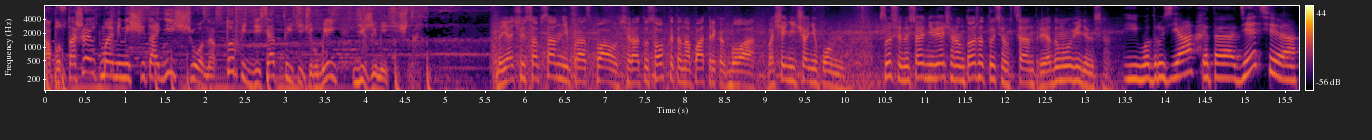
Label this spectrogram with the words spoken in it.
опустошают мамины счета еще на 150 тысяч рублей ежемесячно. Да я чуть Сапсан не проспал. Вчера тусовка-то на Патриках была. Вообще ничего не помню. Слушай, ну сегодня вечером тоже тусим в центре. Я думаю, увидимся. И его друзья — это дети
